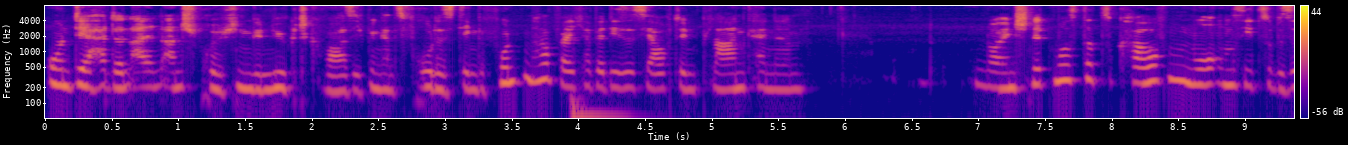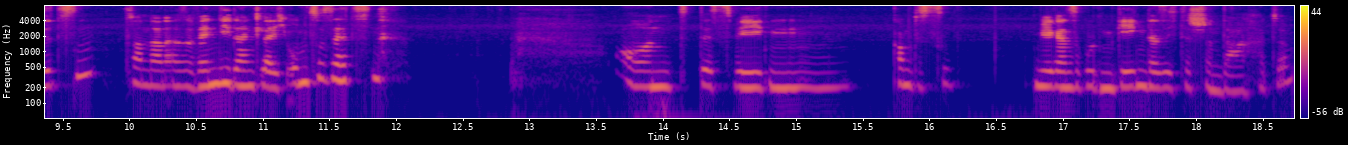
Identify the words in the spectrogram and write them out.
Und der hat dann allen Ansprüchen genügt quasi. Ich bin ganz froh, dass ich den gefunden habe, weil ich habe ja dieses Jahr auch den Plan, keine neuen Schnittmuster zu kaufen, nur um sie zu besitzen, sondern also wenn die dann gleich umzusetzen. Und deswegen kommt es mir ganz gut entgegen, dass ich das schon da hatte.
